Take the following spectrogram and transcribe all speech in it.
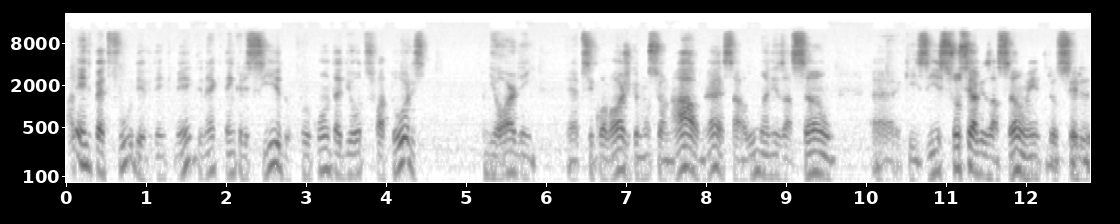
além de pet food, evidentemente, né, que tem crescido por conta de outros fatores de ordem é, psicológica, emocional, né, essa humanização é, que existe, socialização entre os seres,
